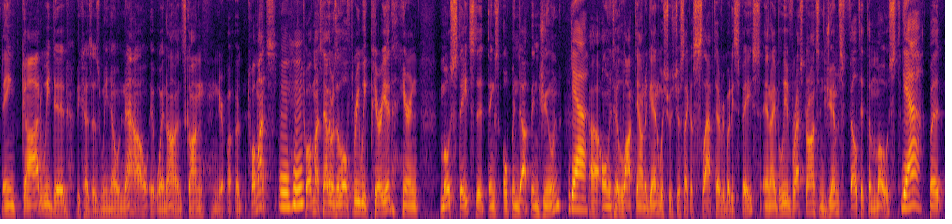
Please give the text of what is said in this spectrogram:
Thank God we did, because as we know now, it went on. It's gone near uh, uh, 12 months. 12 months. Now, there was a little three week period here in most states that things opened up in June. Yeah. Uh, only to lock down again, which was just like a slap to everybody's face. And I believe restaurants and gyms felt it the most. yeah, But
